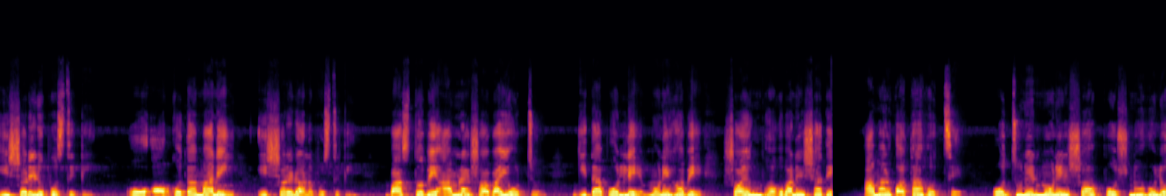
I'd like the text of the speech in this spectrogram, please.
ঈশ্বরের উপস্থিতি। ও অজ্ঞতা মানেই ঈশ্বরের অনুপস্থিতি। বাস্তবে আমরা সবাই অর্জুন। গীতা পড়লে মনে হবে স্বয়ং ভগবানের সাথে আমার কথা হচ্ছে। অর্জুনের মনের সব প্রশ্ন হলো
